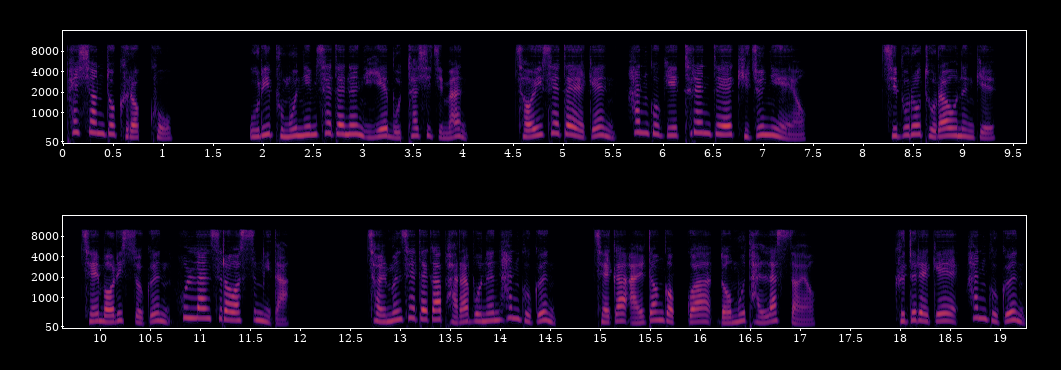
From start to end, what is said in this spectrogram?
패션도 그렇고. 우리 부모님 세대는 이해 못하시지만 저희 세대에겐 한국이 트렌드의 기준이에요. 집으로 돌아오는 길, 제 머릿속은 혼란스러웠습니다. 젊은 세대가 바라보는 한국은 제가 알던 것과 너무 달랐어요. 그들에게 한국은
